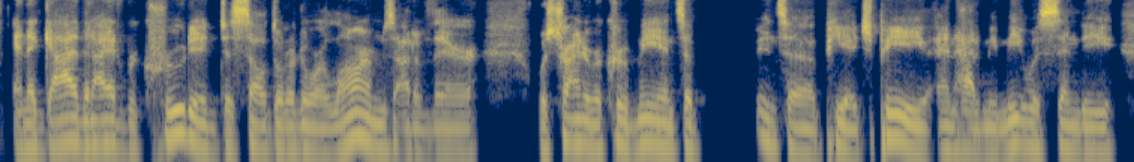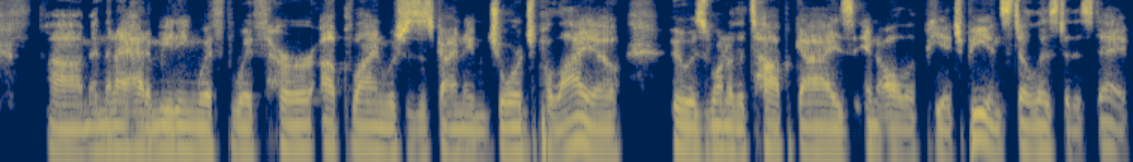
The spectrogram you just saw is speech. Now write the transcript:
and a guy that I had recruited to sell door to door alarms out of there was trying to recruit me into into PHP and had me meet with Cindy. Um, and then I had a meeting with with her upline, which is this guy named George Palayo, who is one of the top guys in all of PHP and still is to this day.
